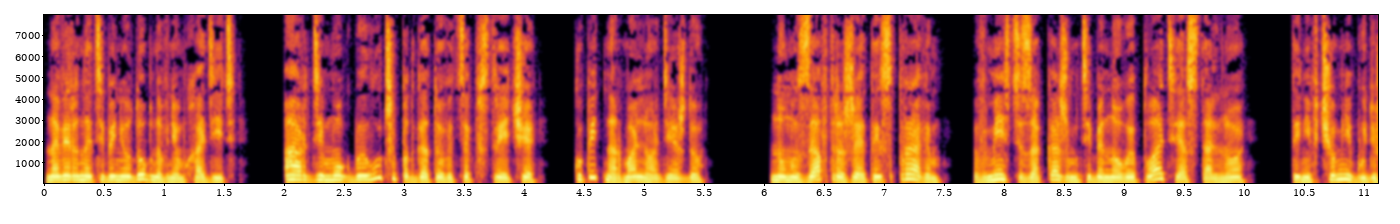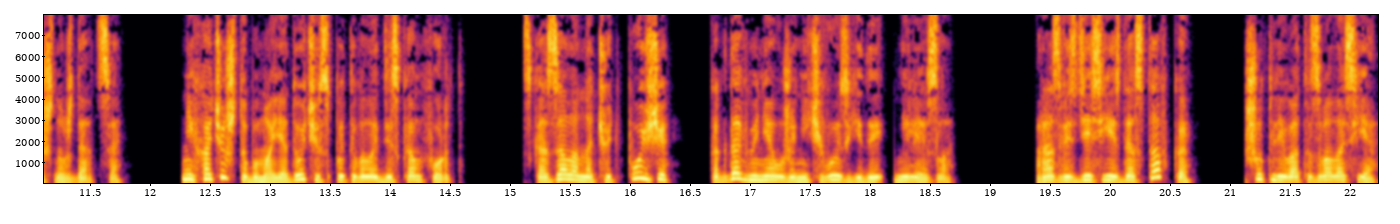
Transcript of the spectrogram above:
Наверное, тебе неудобно в нем ходить. Арди мог бы лучше подготовиться к встрече, купить нормальную одежду. Но мы завтра же это исправим. Вместе закажем тебе новое платье и остальное. Ты ни в чем не будешь нуждаться. Не хочу, чтобы моя дочь испытывала дискомфорт. Сказала она чуть позже, когда в меня уже ничего из еды не лезло. «Разве здесь есть доставка?» — шутливо отозвалась я.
